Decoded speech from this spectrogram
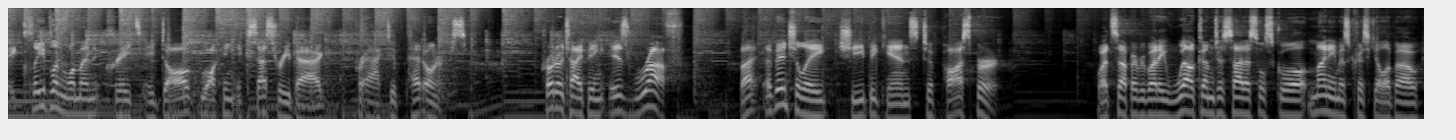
a Cleveland woman creates a dog walking accessory bag for active pet owners. Prototyping is rough, but eventually she begins to prosper. What's up, everybody? Welcome to Side Hustle School. My name is Chris Guillebeau,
